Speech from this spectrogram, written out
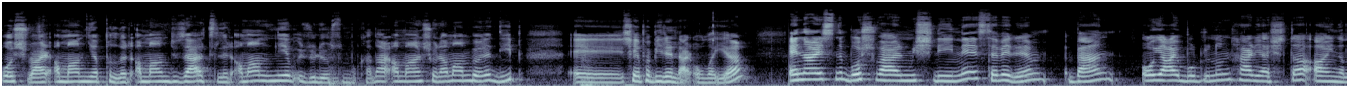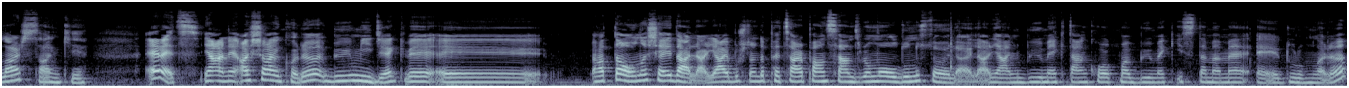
boş ver, aman yapılır, aman düzeltilir, aman niye üzülüyorsun bu kadar, aman şöyle, aman böyle deyip e, şey yapabilirler olayı. Enerjisini boş vermişliğini severim. Ben o yay burcunun her yaşta aynılar sanki. Evet yani aşağı yukarı büyümeyecek ve e, hatta ona şey derler yay burçlarında Peter Pan sendromu olduğunu söylerler. Yani büyümekten korkma, büyümek istememe e, durumları.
